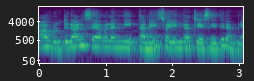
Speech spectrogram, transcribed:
ఆ వృద్ధురాలి సేవలన్నీ తనే స్వయంగా చేసేది రమ్య.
